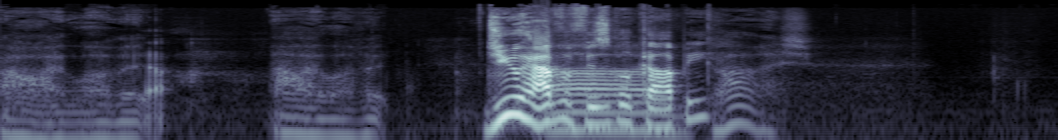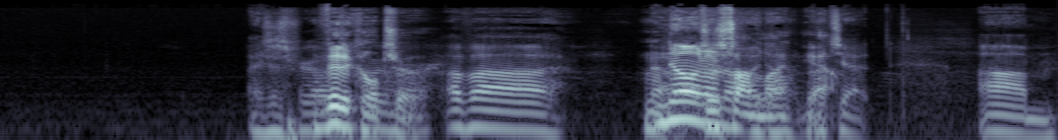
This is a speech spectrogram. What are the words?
Oh, I love it. Yeah. Oh, I love it. Do you have a physical Uh, copy? Gosh. I just forgot. what I was talking Viticulture. Of uh No, no, no, just no, online, don't, not yet. Um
